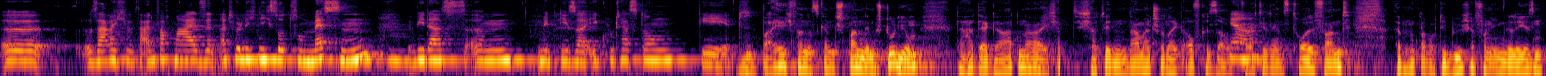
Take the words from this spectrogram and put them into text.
äh, sage ich jetzt einfach mal, sind natürlich nicht so zu messen, mhm. wie das ähm, mit dieser IQ-Testung geht. Wobei, ich fand das ganz spannend im Studium, da hat der Gartner, ich habe ich hab den damals schon direkt aufgesaugt, ja. weil ich den ganz toll fand, ähm, habe auch die Bücher von ihm gelesen,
